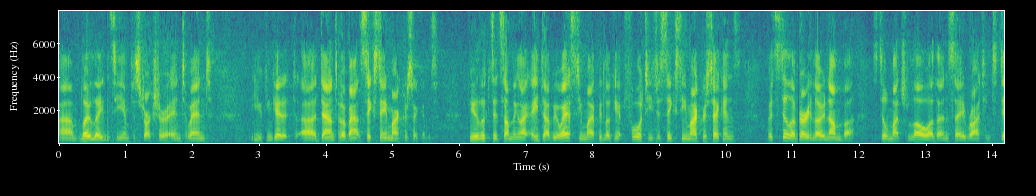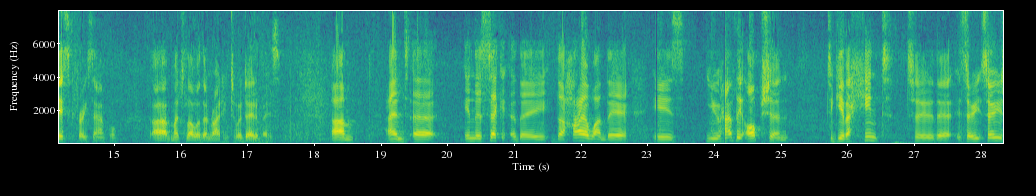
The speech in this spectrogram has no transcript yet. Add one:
um, low latency infrastructure end to end. You can get it uh, down to about 16 microseconds. If you looked at something like AWS, you might be looking at 40 to 60 microseconds, but still a very low number, still much lower than, say, writing to disk, for example, uh, much lower than writing to a database. Um, and uh, in the, second, uh, the, the higher one there is you have the option to give a hint to the, so, so you're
